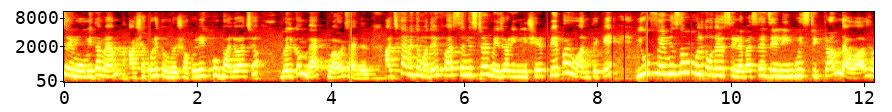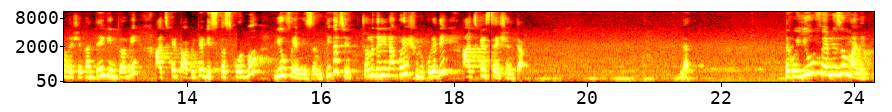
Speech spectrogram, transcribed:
স্টুডেন্টস আমি মৌমিতা ম্যাম আশা করি তোমরা সকলেই খুব ভালো আছো। Welcome back to our channel আজকে আমি তোমাদের ফার্স্ট সেমিস্টার মেজর ইংলিশের পেপার ওয়ান থেকে ইউফেমিজম বলে তোমাদের সিলেবাসে যে লিঙ্গুইস্টিক টার্ম দেওয়া আছে তোমাদের সেখান থেকে কিন্তু আমি আজকের টপিকটা ডিসকাস করব ইউফেমিজম ঠিক আছে? চলো দেরি না করে শুরু করে দিই আজকের সেশনটা দেখো ইউফেমিজম মানে কি?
